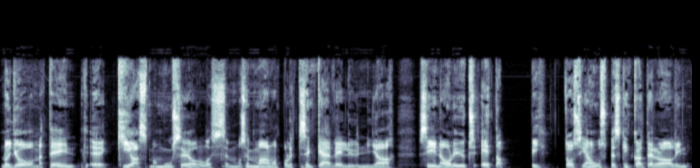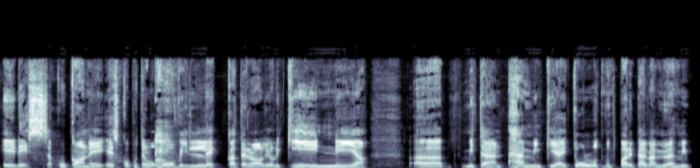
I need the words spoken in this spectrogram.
No joo, mä tein eh, Kiasma-museolle semmoisen maailmanpoliittisen kävelyn ja siinä oli yksi etappi tosiaan Uspenskin katedraalin edessä. Kukaan ei edes koputellut oville, katedraali oli kiinni ja ää, mitään hämminkiä ei tullut, mutta pari päivää myöhemmin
